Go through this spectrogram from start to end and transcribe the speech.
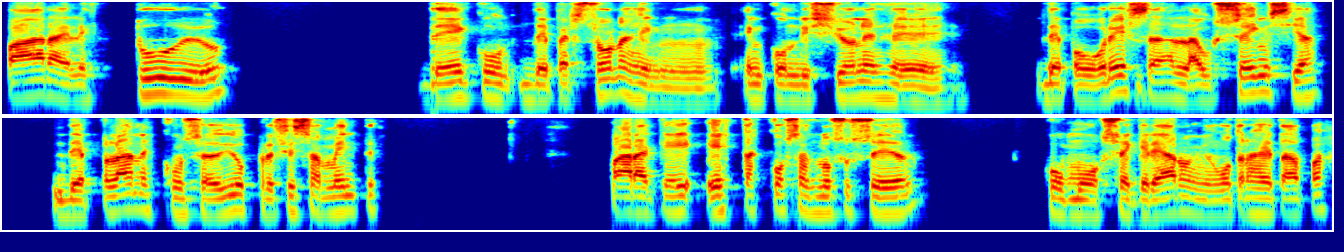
para el estudio de, de personas en, en condiciones de, de pobreza, la ausencia de planes concedidos precisamente para que estas cosas no sucedan como se crearon en otras etapas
